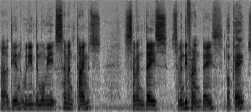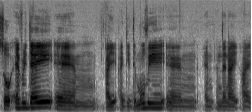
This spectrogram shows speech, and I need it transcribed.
at the end, we did the movie seven times, seven days, seven different days. okay So every day um, I, I did the movie and, and, and then I, I,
